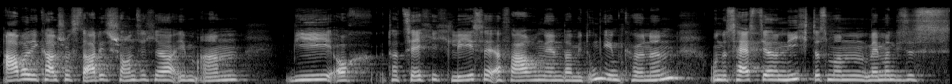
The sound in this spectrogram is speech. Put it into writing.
Aber die Cultural Studies schauen sich ja eben an, wie auch tatsächlich Leseerfahrungen damit umgehen können. Und das heißt ja nicht, dass man, wenn man dieses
